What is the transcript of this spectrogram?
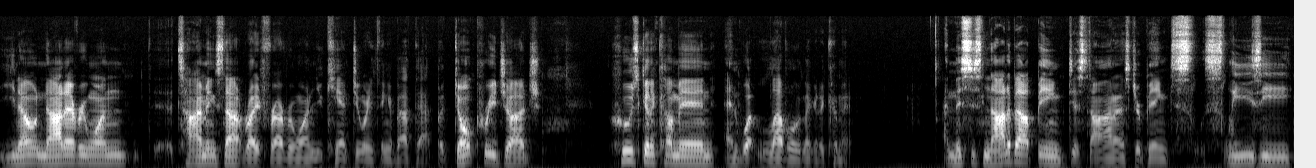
you know, not everyone, timing's not right for everyone. You can't do anything about that. But don't prejudge who's going to come in and what level they're going to come in. And this is not about being dishonest or being sleazy,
